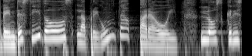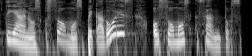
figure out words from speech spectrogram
Bendecidos, la pregunta para hoy. ¿Los cristianos somos pecadores o somos santos?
